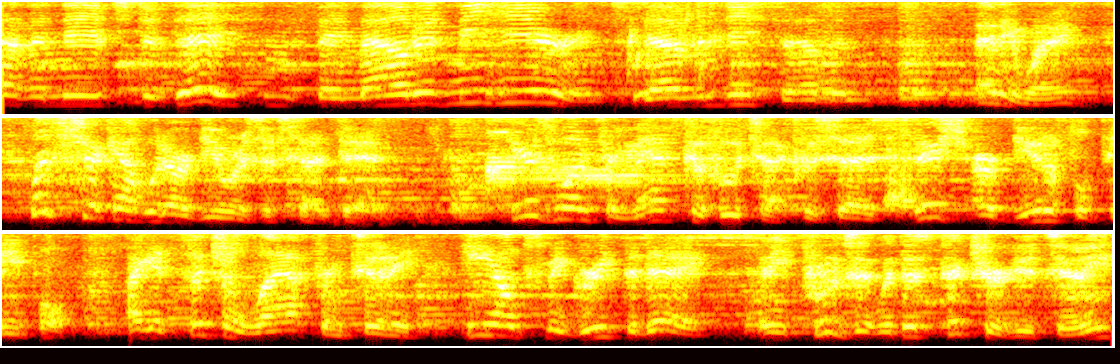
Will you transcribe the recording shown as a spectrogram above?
haven't aged a day since they mounted me here in 77. Anyway, let's check out what our viewers have sent in. Here's one from Matt Kahutek who says, Fish are beautiful people. I get such a laugh from Toonie. He helps me greet the day, and he proves it with this picture of you, Toonie.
